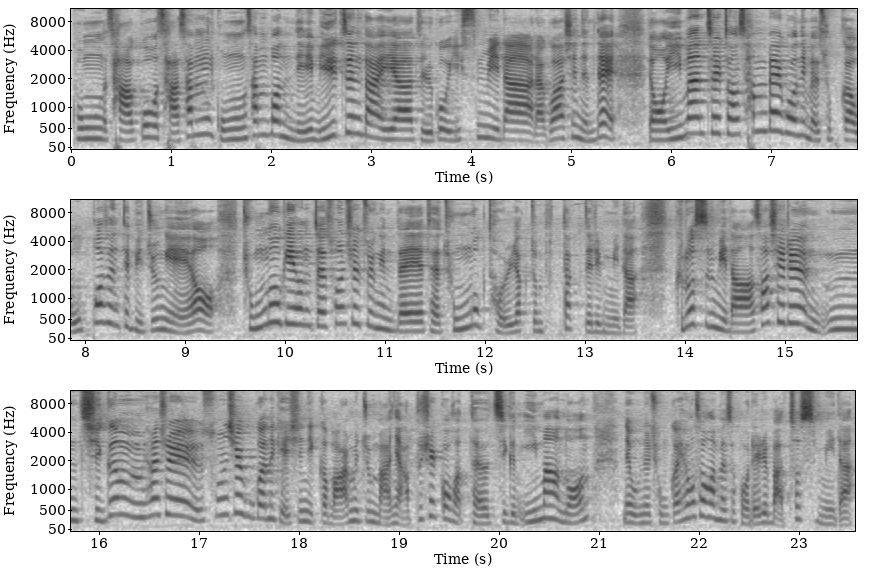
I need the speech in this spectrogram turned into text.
04943003번님 일진 다이아 들고 있습니다 라고 하시는데 어, 27,300원이 매수가 5% 비중이에요. 종목이 현재 손실 중인데 제 종목 전략 좀 부탁드립니다. 그렇습니다. 사실은 음, 지금 현실 손실 구간에 계시니까 마음이 좀 많이 아프실 것 같아요. 지금 2만 원, 네 오늘 종가 형성하면서 거래를 마쳤습니다.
